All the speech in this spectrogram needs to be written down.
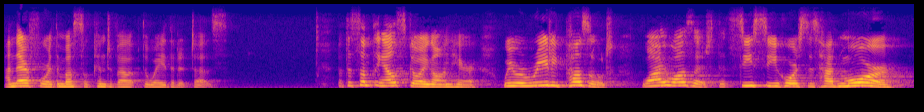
and therefore the muscle can develop the way that it does. But there's something else going on here. We were really puzzled. Why was it that CC horses had more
